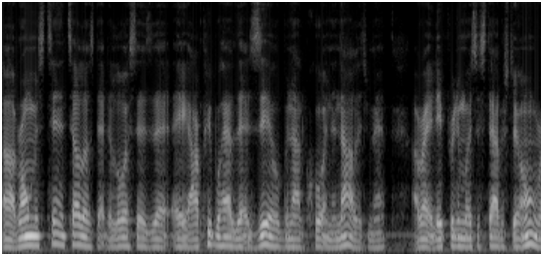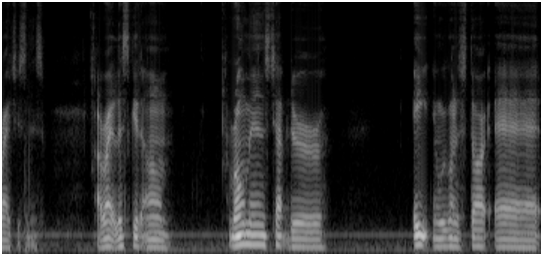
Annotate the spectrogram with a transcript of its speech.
Uh, Romans 10 tell us that the Lord says that, hey, our people have that zeal, but not according to knowledge, man. All right, they pretty much established their own righteousness. All right, let's get um Romans chapter 8 and we're going to start at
